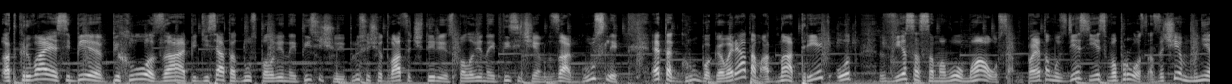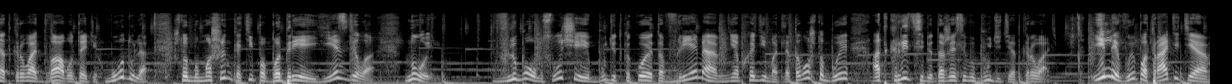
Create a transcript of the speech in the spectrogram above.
открывая себе пихло за 51 с половиной тысячу и плюс еще 24 с половиной тысячи за гусли, это, грубо говоря, там одна треть от веса самого Мауса. Поэтому здесь есть вопрос, а зачем мне открывать два вот этих модуля, чтобы машинка типа бодрее ездила, ну, в любом случае будет какое-то время необходимо для того, чтобы открыть себе, даже если вы будете открывать. Или вы потратите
